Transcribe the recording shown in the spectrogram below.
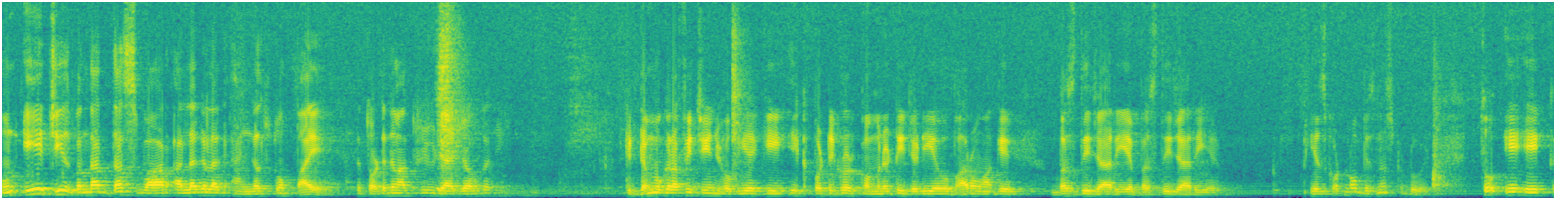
ਹੁਣ ਇਹ ਚੀਜ਼ ਬੰਦਾ 10 ਵਾਰ ਅਲੱਗ-ਅਲੱਗ ਐਂਗਲਸ ਤੋਂ ਪਾਏ ਤੇ ਤੁਹਾਡੇ ਦਿਮਾਗ 'ਚ ਵੀ ਜਾਇ ਜਾਊਗਾ ਜੀ ਕਿ ਡੈਮੋਗ੍ਰਾਫੀ ਚੇਂਜ ਹੋ ਗਈ ਹੈ ਕਿ ਇੱਕ ਪਾਰਟਿਕੂਲਰ ਕਮਿਊਨਿਟੀ ਜਿਹੜੀ ਹੈ ਉਹ ਬਾਹਰੋਂ ਆ ਕੇ ਬਸਦੀ ਜਾ ਰਹੀ ਹੈ ਬਸਦੀ ਜਾ ਰਹੀ ਹੈ he has got no business to do it so ਇਹ ਇੱਕ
